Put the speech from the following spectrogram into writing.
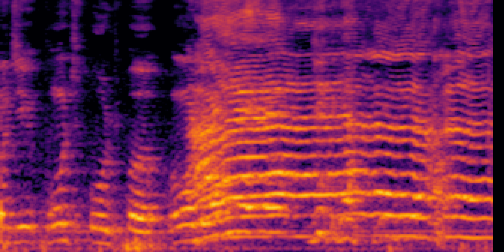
ऊँची पूंछ ऊँट ऊँट। जीत गया,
